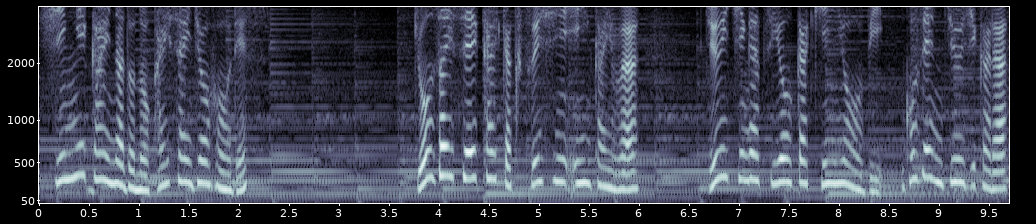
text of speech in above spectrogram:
審議会などの開催情報です。行財政改革推進委員会は11月8日金曜日午前10時から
